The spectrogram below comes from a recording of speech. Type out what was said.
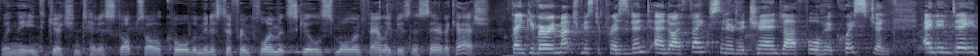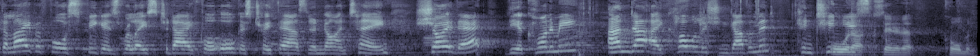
When the interjection tennis stops, I'll call the Minister for Employment, Skills, Small and Family Business, Senator Cash. Thank you very much, Mr President, and I thank Senator Chandler for her question. And indeed, the labour force figures released today for August 2019 show that the economy under a coalition government continues— Order, Senator Cormann.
